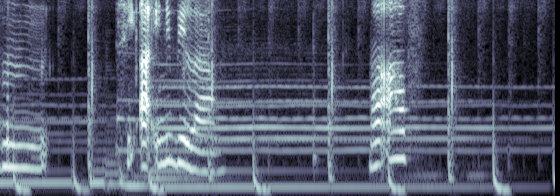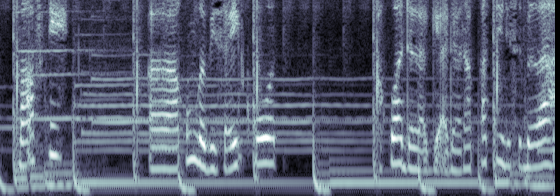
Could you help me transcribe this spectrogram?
Temen si A ini bilang maaf maaf nih uh, aku nggak bisa ikut. Aku ada lagi ada rapat nih di sebelah.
